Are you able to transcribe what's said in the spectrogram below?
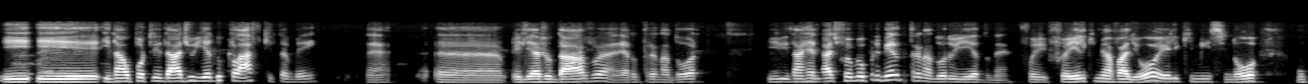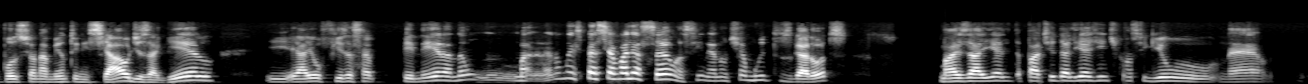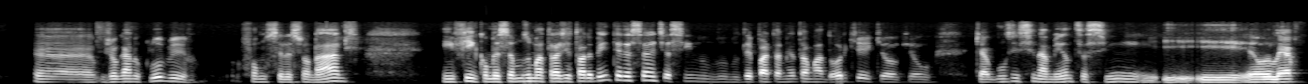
E, e, e, na oportunidade o Iedo Klafk também, né? Uh, ele ajudava, era o treinador. E na realidade foi o meu primeiro treinador, o Iedo, né? Foi, foi ele que me avaliou, ele que me ensinou um posicionamento inicial de zagueiro, e aí eu fiz essa peneira, não uma, era uma espécie de avaliação, assim, né? Não tinha muitos garotos, mas aí a partir dali a gente conseguiu, né, uh, jogar no clube, fomos selecionados, enfim, começamos uma trajetória bem interessante, assim, no, no departamento amador, que, que, eu, que, eu, que alguns ensinamentos, assim, e, e eu levo,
